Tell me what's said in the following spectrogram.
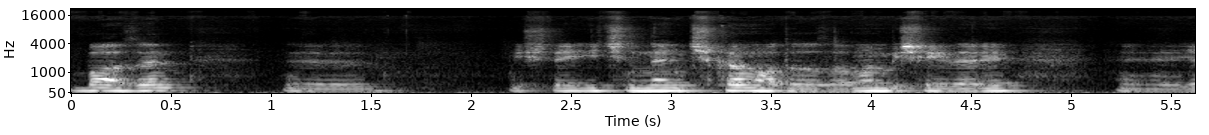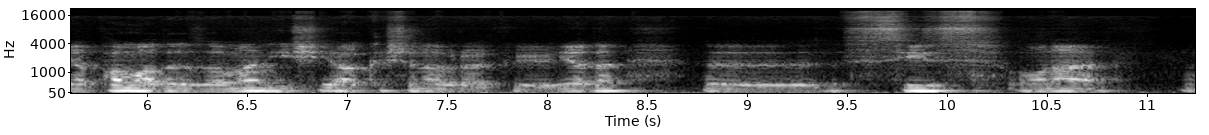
Bazen işte içinden çıkamadığı zaman bir şeyleri yapamadığı zaman işi akışına bırakıyor ya da e, siz ona e,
